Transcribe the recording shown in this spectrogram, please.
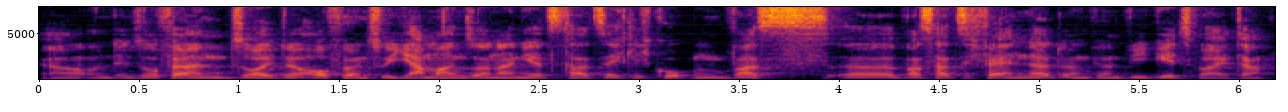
Ja, und insofern sollten wir aufhören zu jammern, sondern jetzt tatsächlich gucken, was, äh, was hat sich verändert irgendwie und wie geht's weiter.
